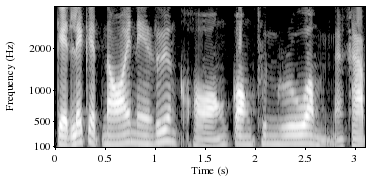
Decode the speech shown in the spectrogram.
เกตเล็กเกตน้อยในเรื่องของกองทุนรวมนะครับ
